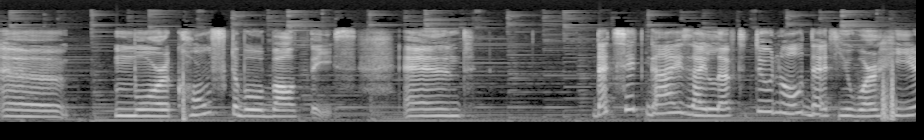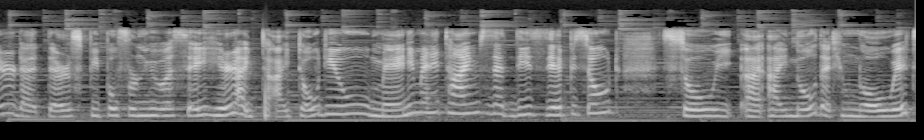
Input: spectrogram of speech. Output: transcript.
uh, more comfortable about this. And that's it guys. I loved to know that you are here that there's people from usa here. I, t- I told you many many times that this episode so I, I know that you know it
